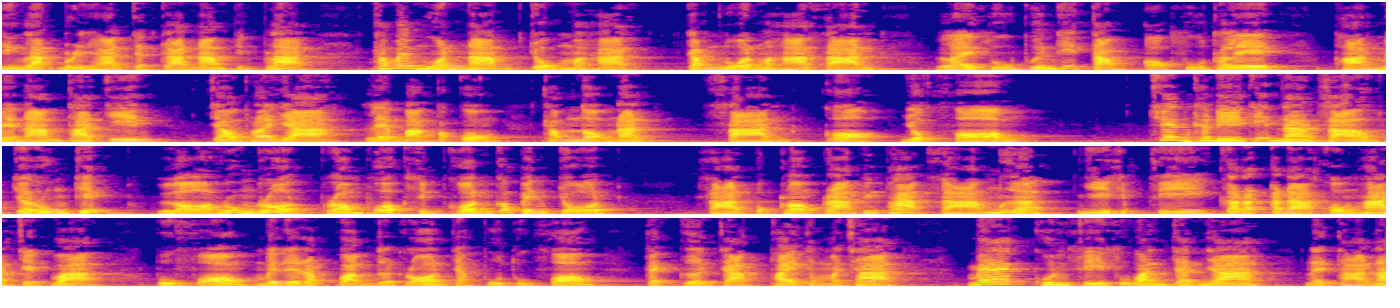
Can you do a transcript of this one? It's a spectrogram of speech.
ยิ่งลักษณ์บริหารจัดการน้ำผิดพลาดทำให้มวลน้ำจมมหาจำนวนมหาศาลไหลสู่พื้นที่ต่ำออกสู่ทะเล ผ่านแม่น้ำท่าจีน เจ้าพระยาและบางปะกงทำนองนั้นศาลก็ยกฟ้อง เช่นคดีที่นางสาวจรุงทิพย์หล่อรุ่งโรจน์พร้อมพวก 10 คนก็เป็นโจทย์ ศาลปกครองกลางพิพากษาเมื่อ 24 กรกฎาคม 57 ว่า ผู้ฟ้องไม่ได้รับความเดือดร้อนจากผู้ถูกฟ้อง แต่เกิดจากภัยธรรมชาติ แม้คุณศรีสุวรรณจันยา ในฐานะ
